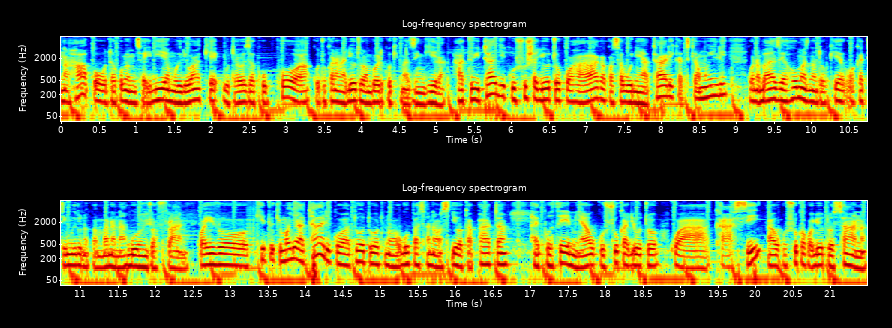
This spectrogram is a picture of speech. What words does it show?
na hapo utakuwa umemsaidia mwili wake utaweza kupoa kutokana na joto ambalo liko kimazingira. Hatuhitaji kushusha joto kwa haraka, kwa sababu ni hatari katika mwili. Kuna baadhi ya homa zinatokea wakati mwili unapambana na ugonjwa fulani. Kwa hivyo kitu kimoja hatari kwa watoto, tunawaogopa sana wasije wakapata hypothemia au kushuka joto kwa kasi au kushuka kwa joto sana,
